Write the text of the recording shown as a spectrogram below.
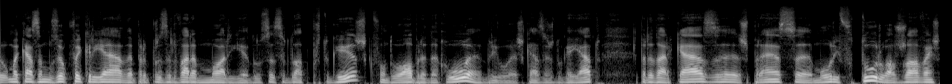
uma casa-museu que foi criada para preservar a memória do sacerdote português, que fundou a Obra da Rua, abriu as Casas do Gaiato, para dar casa, esperança, amor e futuro aos jovens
